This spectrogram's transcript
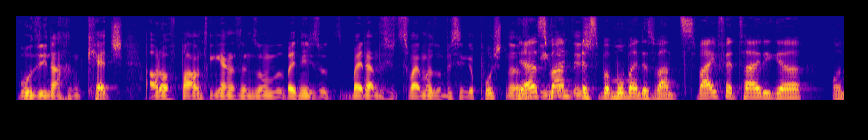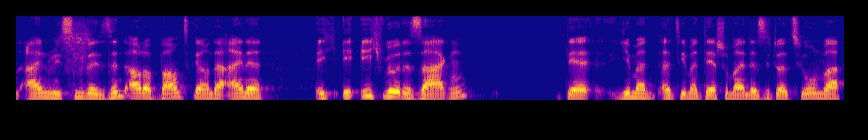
wo sie nach dem Catch out of bounds gegangen sind, so, weiß nicht, so, beide haben sich so zweimal so ein bisschen gepusht, ne? Ja, so es waren, es Moment, es waren zwei Verteidiger und ein Receiver, die sind out of bounds gegangen und der eine, ich, ich, ich würde sagen, der jemand, als jemand, der schon mal in der Situation war,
